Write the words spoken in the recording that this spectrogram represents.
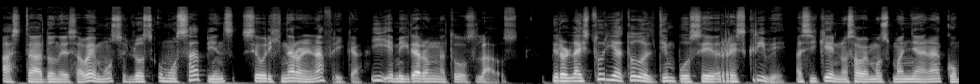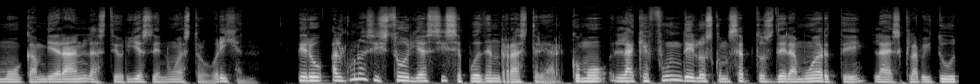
Hasta donde sabemos, los Homo sapiens se originaron en África y emigraron a todos lados. Pero la historia todo el tiempo se reescribe, así que no sabemos mañana cómo cambiarán las teorías de nuestro origen. Pero algunas historias sí se pueden rastrear, como la que funde los conceptos de la muerte, la esclavitud,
